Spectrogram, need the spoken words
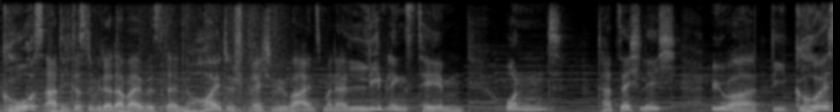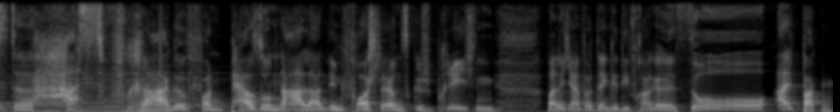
Großartig, dass du wieder dabei bist, denn heute sprechen wir über eins meiner Lieblingsthemen und tatsächlich über die größte Hassfrage von Personalern in Vorstellungsgesprächen, weil ich einfach denke, die Frage ist so altbacken.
